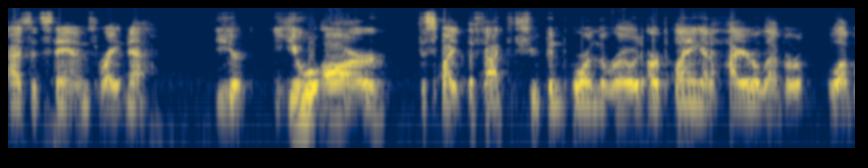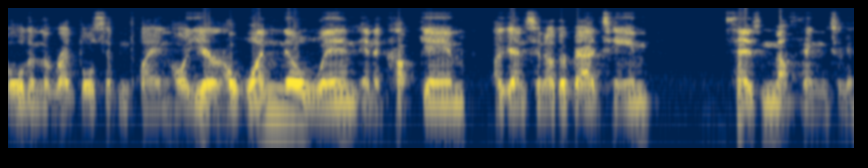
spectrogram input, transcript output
as it stands right now. You're you are despite the fact that you've been poor on the road, are playing at a higher level level than the Red Bulls have been playing all year. A 1 0 win in a cup game against another bad team says nothing to me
